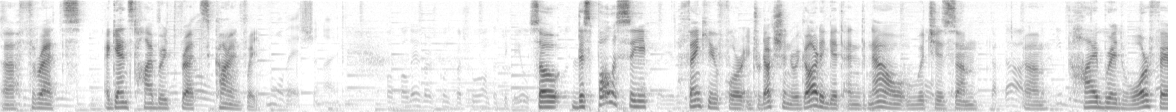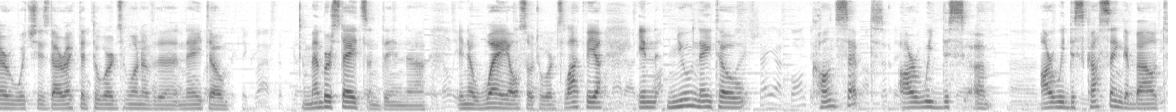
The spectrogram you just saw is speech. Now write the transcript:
uh, threats, against hybrid threats currently. So this policy, thank you for introduction regarding it, and now which is um, um, hybrid warfare, which is directed towards one of the NATO member states, and in uh, in a way also towards Latvia. In new NATO concept, are we dis- uh, are we discussing about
